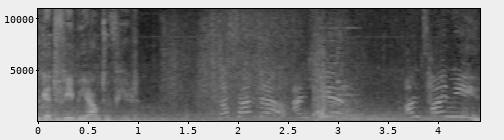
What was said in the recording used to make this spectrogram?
To get Phoebe out of here. Cassandra, I'm here! Untie me!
